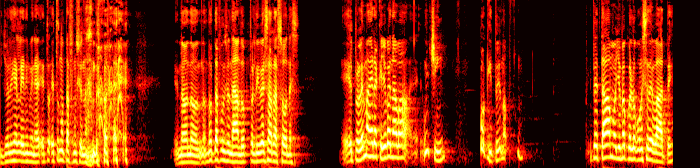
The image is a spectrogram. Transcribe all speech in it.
y yo le dije a Lenny, mira, esto, esto no está funcionando. no, no, no, no está funcionando por diversas razones. El problema era que yo ganaba un chin, poquito, yo no, entonces estábamos, yo me acuerdo con ese debate,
